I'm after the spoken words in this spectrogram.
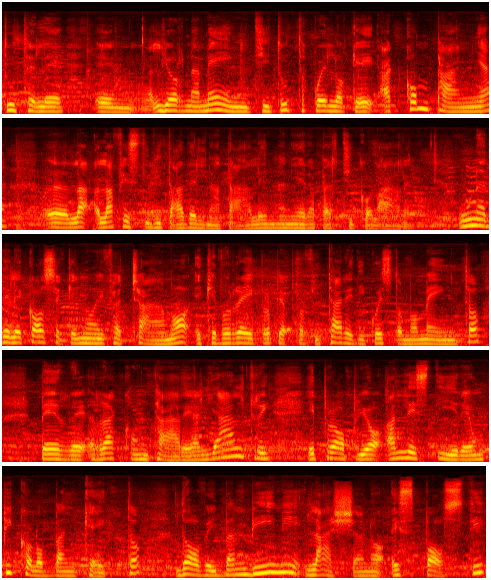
tutti ehm, gli ornamenti, tutto quello che accompagna eh, la, la festività del Natale in maniera particolare. Una delle cose che noi facciamo e che vorrei proprio approfittare di questo momento per raccontare agli altri è proprio allestire un piccolo banchetto dove i bambini lasciano esposti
